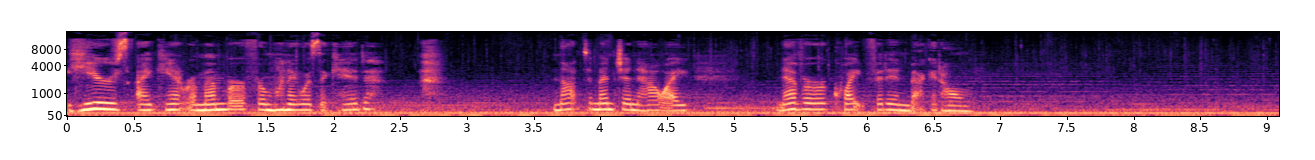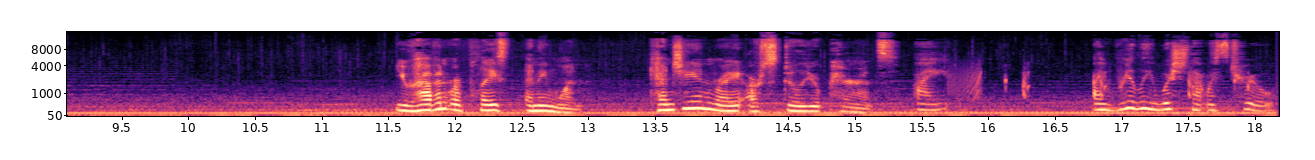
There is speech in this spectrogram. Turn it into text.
Years I can't remember from when I was a kid. Not to mention how I never quite fit in back at home. You haven't replaced anyone. Kenji and Rei are still your parents. I... I really wish that was true.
